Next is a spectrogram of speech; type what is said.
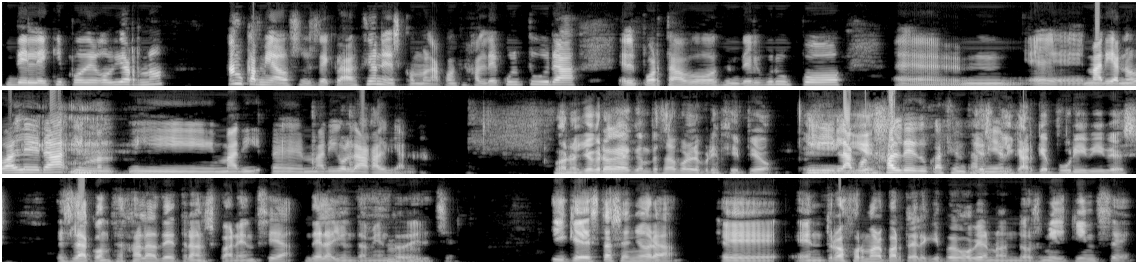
del equipo de gobierno han cambiado sus declaraciones, como la concejal de Cultura, el portavoz del grupo, eh, eh, Mariano Valera y, y Mari, eh, Mariola Galeana. Bueno, yo creo que hay que empezar por el principio. Y, y la concejal y, de Educación también. Y explicar que Puri Vives es la concejala de Transparencia del Ayuntamiento uh -huh. de Elche. Y que esta señora eh, entró a formar parte del equipo de gobierno en 2015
